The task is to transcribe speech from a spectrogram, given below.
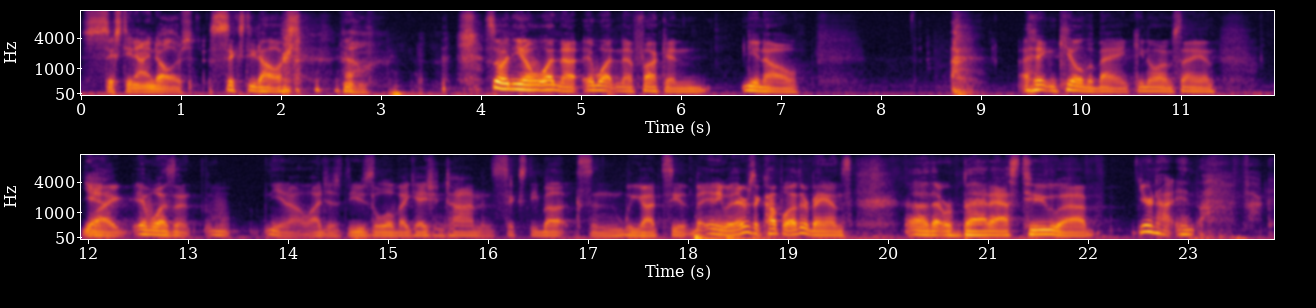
Sixty-nine dollars. Sixty dollars. Oh. so you know, it wasn't a it wasn't a fucking you know. I didn't kill the bank. You know what I'm saying? Yeah. Like it wasn't. You know, I just used a little vacation time and sixty bucks, and we got to see it. But anyway, there was a couple other bands uh, that were badass too. Uh, you're not in. ah, fuck.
